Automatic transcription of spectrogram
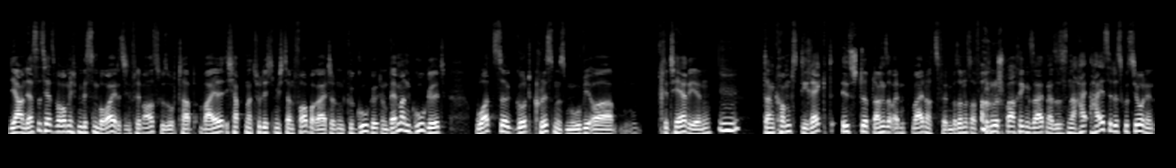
Ja, und das ist jetzt, warum ich ein bisschen bereue, dass ich den Film ausgesucht habe, weil ich habe natürlich mich dann vorbereitet und gegoogelt. Und wenn man googelt, what's a good Christmas movie oder Kriterien, Mhm. dann kommt direkt, ist stirbt langsam ein Weihnachtsfilm, besonders auf englischsprachigen Seiten. Also es ist eine hei- heiße Diskussion in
